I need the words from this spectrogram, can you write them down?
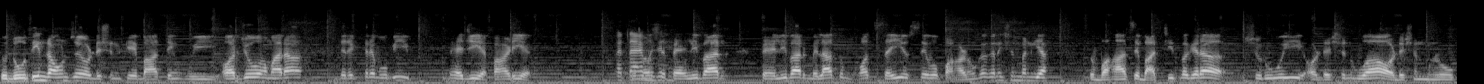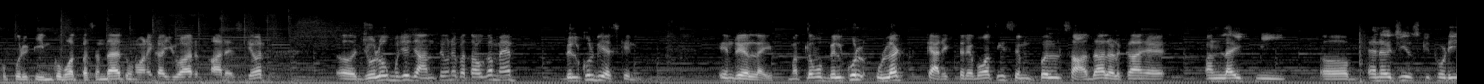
तो दो तीन राउंड से ऑडिशन के बातें हुई और जो हमारा डायरेक्टर है वो भी भेजी है पहाड़ी है। पता है तो मुझे। पहली बार पहली बार मिला तो बहुत सही उससे वो पहाड़ों का कनेक्शन बन गया। तो वहाँ से बातचीत वगैरह शुरू हुई ऑडिशन हुआ ऑडिशन उन लोगों को पूरी टीम को बहुत पसंद आया तो उन्होंने कहा यू आर आर एस के और जो लोग मुझे जानते हैं उन्हें पता होगा मैं बिल्कुल भी एस के नहीं इन रियल लाइफ मतलब वो बिल्कुल उलट कैरेक्टर है बहुत ही सिंपल सादा लड़का है अनलाइक मी एनर्जी उसकी थोड़ी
